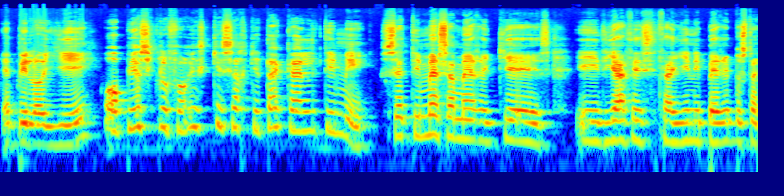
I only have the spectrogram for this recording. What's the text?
επιλογή, ο οποίος κυκλοφορεί και σε αρκετά καλή τιμή. Σε τιμές Αμερικέ η διάθεση θα γίνει περίπου στα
